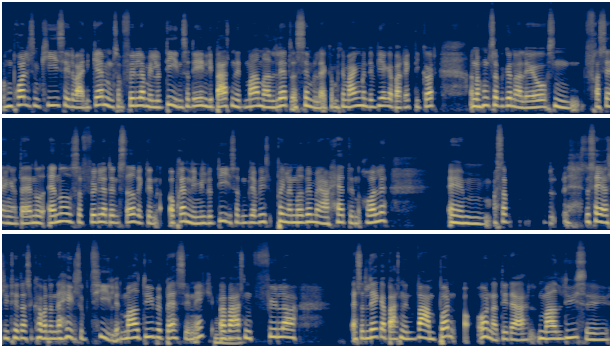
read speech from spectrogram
hun prøver ligesom keys hele vejen igennem, som følger melodien, så det er egentlig bare sådan et meget, meget let og simpelt akkompagnement, men det virker bare rigtig godt. Og når hun så begynder at lave sådan fraseringer, der er noget andet, så følger den stadigvæk den oprindelige melodi, så den bliver på en eller anden måde ved med at have den rolle. Øhm, og så, så sagde jeg også lige til dig, så kommer den der helt subtile, meget dybe bass ind, ikke? Mm. Og bare sådan fylder, altså lægger bare sådan en varm bund under det der meget lyse,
